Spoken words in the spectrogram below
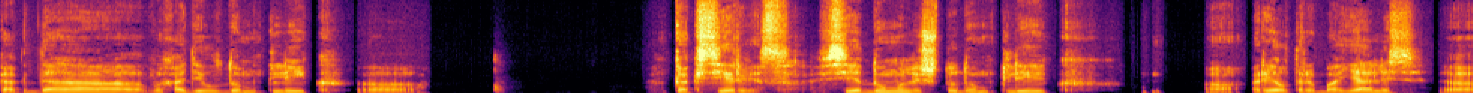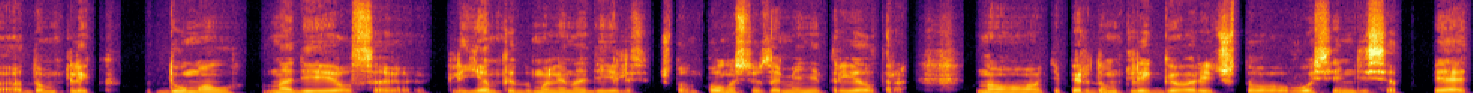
Когда выходил Дом Клик э, как сервис, все думали, что Дом Клик, э, риэлторы боялись, э, Дом Клик думал, надеялся, клиенты думали, надеялись, что он полностью заменит риэлтора. Но теперь Дом Клик говорит, что 85,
